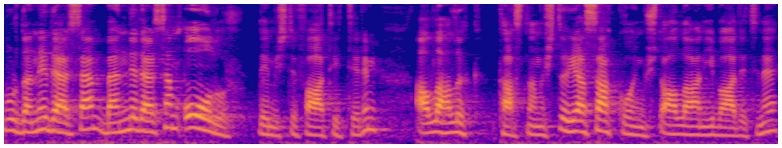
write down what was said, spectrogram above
Burada ne dersem ben ne dersem o olur demişti Fatih Terim. Allah'lık taslamıştı. Yasak koymuştu Allah'ın ibadetine.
